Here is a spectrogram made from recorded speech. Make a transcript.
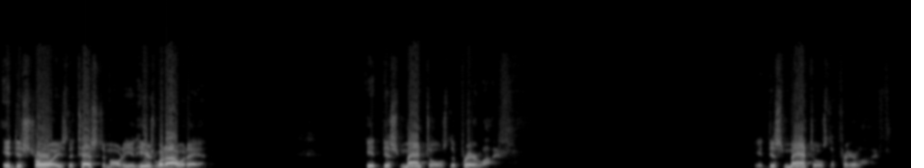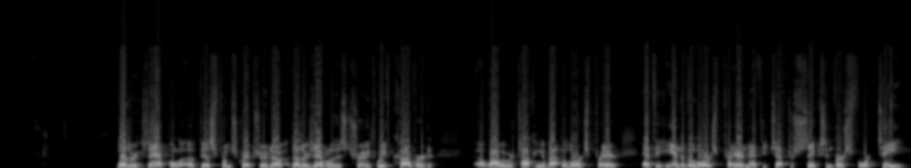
it destroys the testimony, and here's what I would add it dismantles the prayer life. It dismantles the prayer life. Another example of this from Scripture, another example of this truth we've covered uh, while we were talking about the Lord's Prayer. At the end of the Lord's Prayer in Matthew chapter 6 and verse 14,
